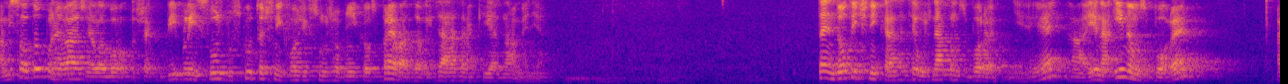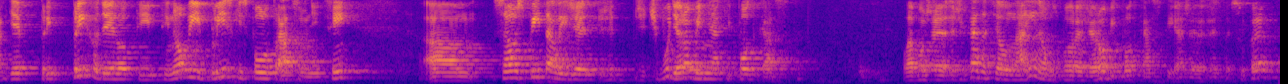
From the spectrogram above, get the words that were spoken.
A myslel to úplne vážne, lebo však v Biblii službu skutočných božích služobníkov sprevádzali zázraky a znamenia. Ten dotyčný kazateľ už na tom zbore nie je a je na inom zbore, a kde pri príchode jeho tí, tí noví blízki spolupracovníci um, sa ho spýtali, že, že, že či bude robiť nejaký podcast. Lebo že, že kazateľ na inom zbore, že robí podcasty a že, že to je super.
